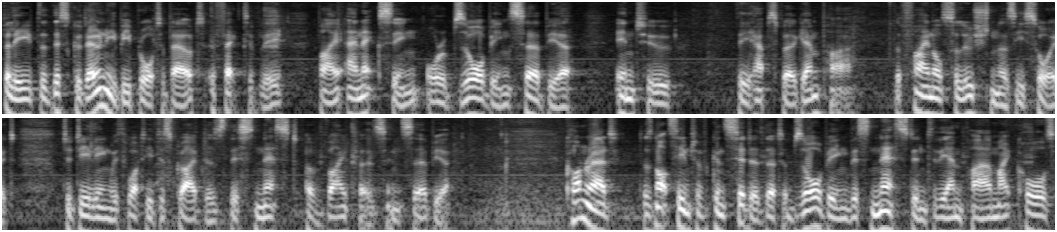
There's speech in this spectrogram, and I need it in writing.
believed that this could only be brought about effectively by annexing or absorbing Serbia into the Habsburg Empire, the final solution, as he saw it, to dealing with what he described as this nest of vipers in Serbia. Conrad does not seem to have considered that absorbing this nest into the empire might cause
